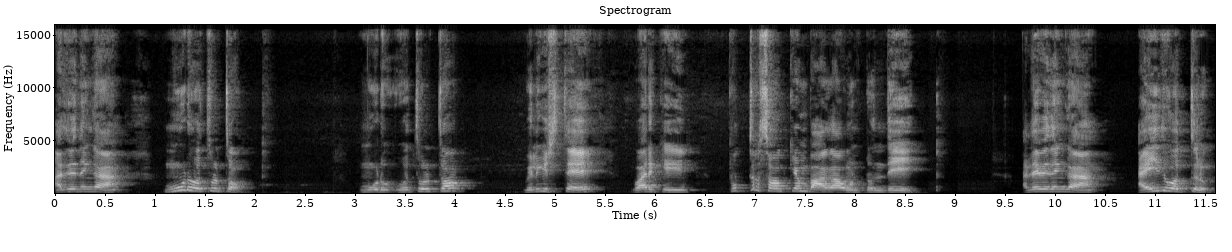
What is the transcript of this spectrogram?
అదేవిధంగా మూడు ఒత్తులతో మూడు ఒత్తులతో వెలిగిస్తే వారికి పుత్ర సౌఖ్యం బాగా ఉంటుంది. అదేవిధంగా ఐదు ఒత్తులు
